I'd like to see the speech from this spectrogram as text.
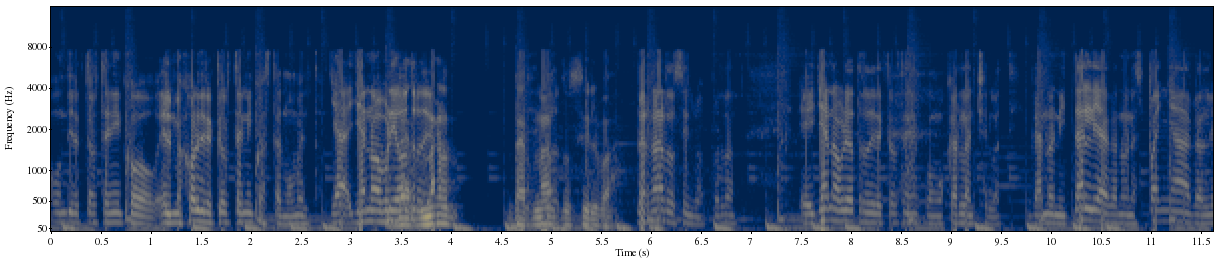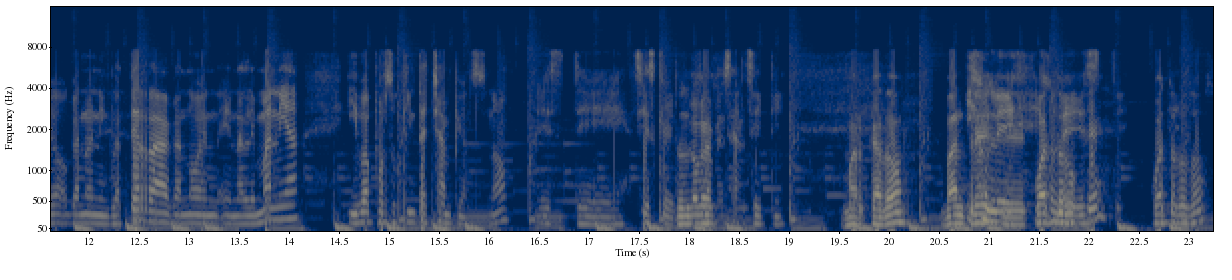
un director técnico, el mejor director técnico hasta el momento. Ya, ya no habría otro. Bernardo Silva. Bernardo Silva, perdón. Eh, ya no habría otro director técnico como Carlo Ancelotti. Ganó en Italia, ganó en España, ganó, ganó en Inglaterra, ganó en, Alemania y va por su quinta Champions, ¿no? Este, si es que logra vencer al City. Marcador, van 3, 4 4 2.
